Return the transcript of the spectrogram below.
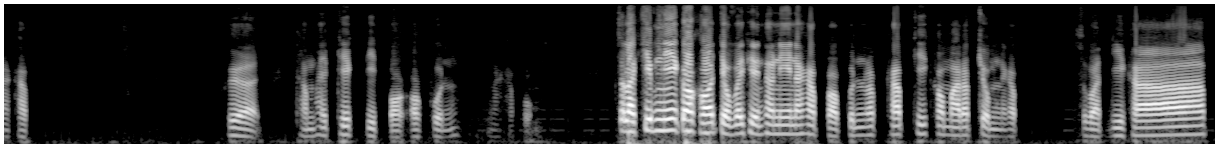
นะครับ เพื่อทำให้พริกติดปอกออกผลนะครับผมสำหรับคลิปนี้ก็ขอจบไว้เพียงเท่านี้นะครับ ขอบคุณครับที่เข้ามารับชมนะครับ สวัสดีครับ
